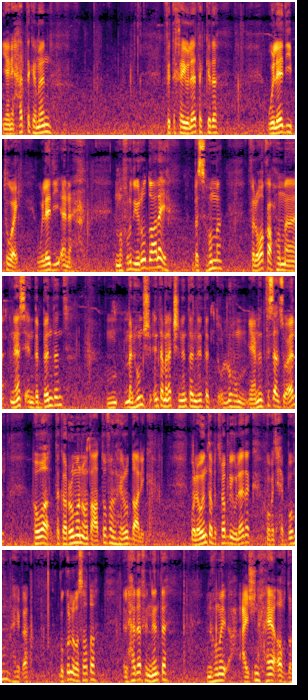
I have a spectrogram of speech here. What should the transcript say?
يعني حتى كمان في تخيلاتك كده ولادي بتوعي ولادي أنا المفروض يردوا عليا. بس هم في الواقع هم ناس اندبندنت مالهمش أنت مالكش إن أنت إن أنت تقول لهم يعني أنت تسأل سؤال هو تكرما وتعاطفا هيرد عليك. ولو أنت بتربي ولادك وبتحبهم هيبقى بكل بساطة الهدف إن أنت إن هم يبقى عايشين حياة أفضل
